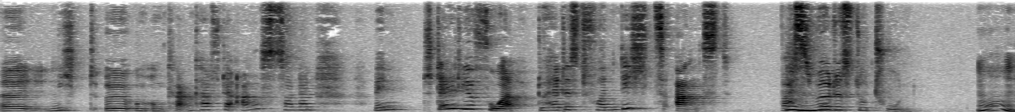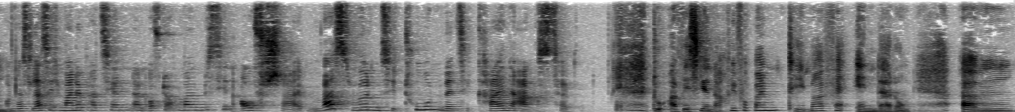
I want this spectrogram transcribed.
äh, nicht äh, um, um krankhafte Angst, sondern wenn, stell dir vor, du hättest vor nichts Angst. Was mhm. würdest du tun? Mhm. Und das lasse ich meine Patienten dann oft auch mal ein bisschen aufschreiben. Was würden sie tun, wenn sie keine Angst hätten? Du, wir sind ja nach wie vor beim Thema Veränderung. Ähm,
